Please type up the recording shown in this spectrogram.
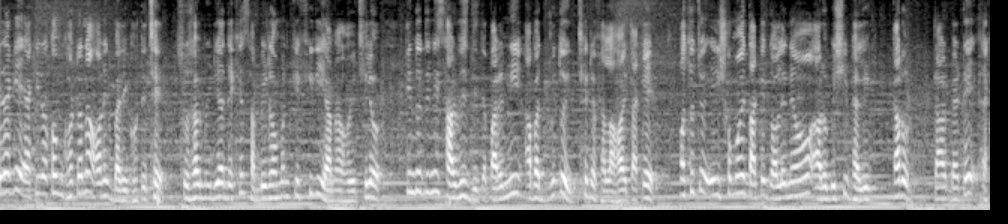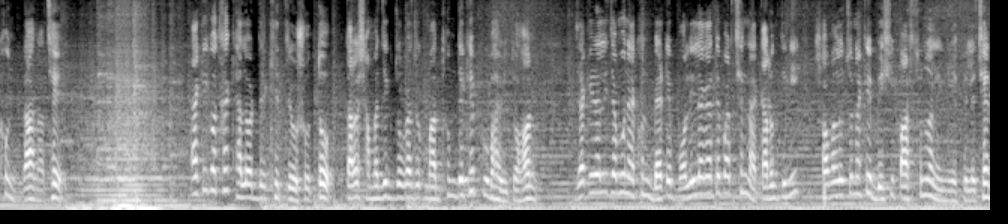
এর আগে একই রকম ঘটনা অনেকবারই ঘটেছে। সোশ্যাল মিডিয়া দেখে সাব্বির রহমানকে ফিরিয়ে আনা হয়েছিল। কিন্তু তিনি সার্ভিস দিতে পারেননি, আবার দ্রুতই ছেটে ফেলা হয় তাকে। অথচ এই সময় তাকে দলে নেওয়াও আরও বেশি ভ্যালিড, কারণ তার ব্যাটে এখন রান আছে। একই কথা খেলোয়াড়দের ক্ষেত্রেও সত্য। তারা সামাজিক যোগাযোগ মাধ্যম দেখে প্রভাবিত হন। জাকির আলী যেমন এখন ব্যাটে বলই লাগাতে পারছেন না, কারণ তিনি সমালোচনাকে বেশি পার্সোনালি নিয়ে ফেলেছেন।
